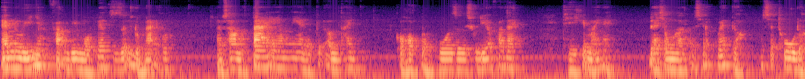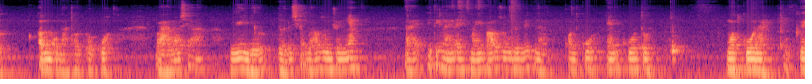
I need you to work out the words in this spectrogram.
Em lưu ý nhé, phạm vi một mét rưỡi đổ lại thôi. Làm sao mà tai em nghe được cái âm thanh của hộp bầu cua rơi xuống đĩa phát ra? Thì cái máy này, để trong người nó sẽ quét được, nó sẽ thu được âm của mặt hột bầu cua. Và nó sẽ ghi nhớ, rồi nó sẽ báo dung cho anh em đấy thì tiếng này đây, máy báo dung cho biết là con cua, em cua tôi một cua này, ok.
